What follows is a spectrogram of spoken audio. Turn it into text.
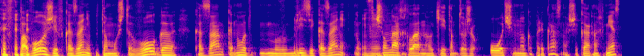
вот, в Поволжье, в Казани, потому что Волга, Казанка, ну вот вблизи Казани, ну, угу. в Челнах, ладно, окей, там тоже очень много прекрасных, шикарных мест,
